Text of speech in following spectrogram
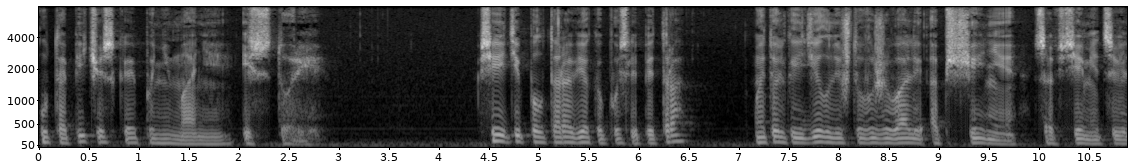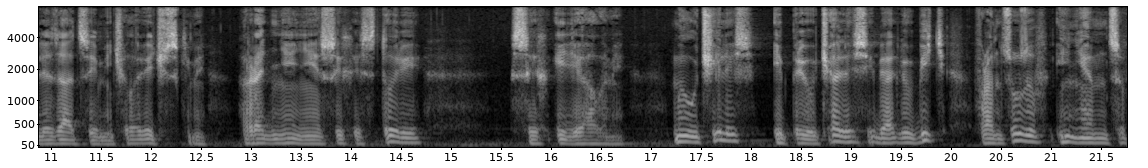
Утопическое понимание истории. Все эти полтора века после Петра – мы только и делали, что выживали общение со всеми цивилизациями человеческими, роднение с их историей, с их идеалами. Мы учились и приучали себя любить французов и немцев,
